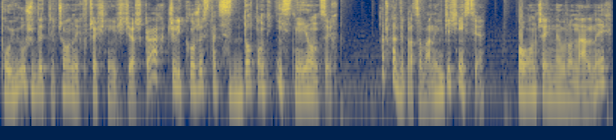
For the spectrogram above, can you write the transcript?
po już wytyczonych wcześniej ścieżkach, czyli korzystać z dotąd istniejących, na przykład wypracowanych w dzieciństwie, połączeń neuronalnych,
